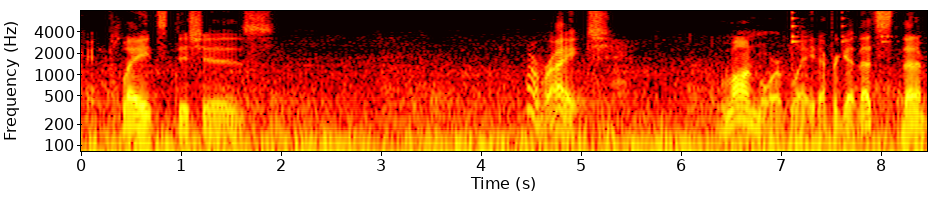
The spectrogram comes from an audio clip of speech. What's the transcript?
Okay, plates, dishes. All right. Lawnmower blade. I forget. That's that. I'm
